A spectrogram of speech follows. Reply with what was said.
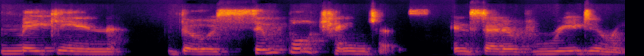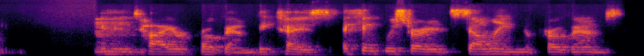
making those simple changes instead of redoing an mm-hmm. entire program because I think we started selling the programs.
